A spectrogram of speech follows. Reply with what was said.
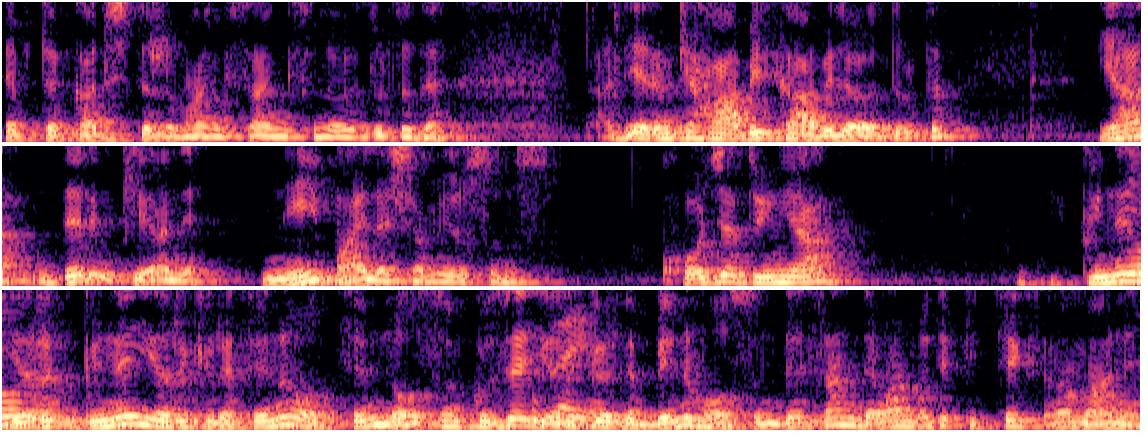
Hep de karıştırırım hangisi hangisini öldürdü de. Diyelim ki Habil Kabil'i öldürdü. Ya derim ki hani neyi paylaşamıyorsunuz? Koca dünya Güney Doğru. yarı güney yarı küre senin, senin olsun, kuzey, Kuzey. yarı küre de benim olsun desen devam edip gideceksin ama hani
